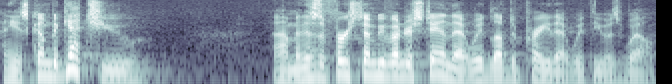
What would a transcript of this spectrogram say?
and He has come to get you, um, and this is the first time you've understand that, we'd love to pray that with you as well.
